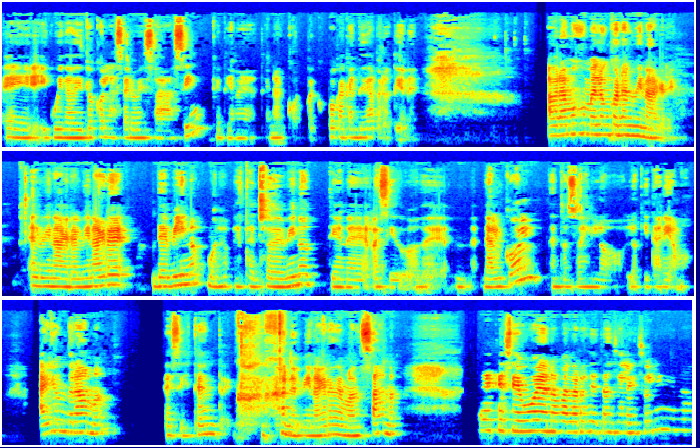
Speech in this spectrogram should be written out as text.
eh, y cuidadito con la cerveza así, que tiene, alcohol, poca cantidad, pero tiene. Abramos un melón con el vinagre. El vinagre, el vinagre de vino, bueno, está hecho de vino, tiene residuos de, alcohol, entonces lo, lo, quitaríamos. Hay un drama existente con el vinagre de manzana, es que si es bueno para la resistencia a la insulina,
